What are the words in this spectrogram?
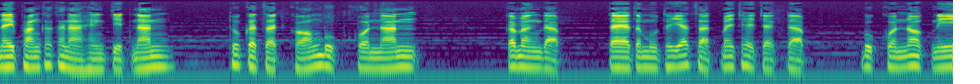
ในพังคขณะแห่งจิตนั้น ทุกขสัตว์ของบุคคลนั้นกำลังดับ แต่สมุทยสัตว์ไม่ใช่จักดับ บุคคลนอกนี้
